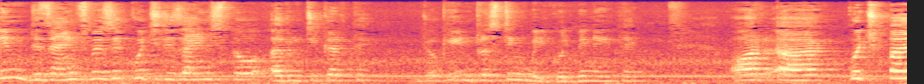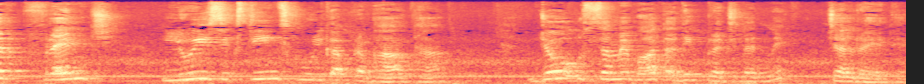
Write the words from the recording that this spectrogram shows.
इन डिज़ाइन में से कुछ डिज़ाइन तो अरुचिकर थे, जो कि इंटरेस्टिंग बिल्कुल भी नहीं थे। और कुछ पर फ्रेंच लुई सिक्सटीन स्कूल का प्रभाव था। जो उस समय बहुत अधिक प्रचलन में चल रहे थे।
